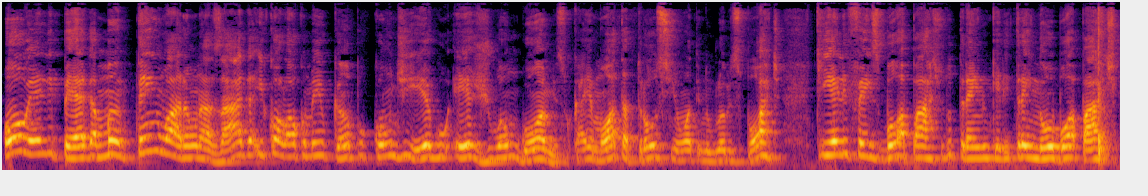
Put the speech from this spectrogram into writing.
ou ele pega, mantém o Arão na zaga e coloca o meio-campo com Diego e João Gomes. O Caio Mota trouxe ontem no Globo Esporte que ele fez boa parte do treino, que ele treinou boa parte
